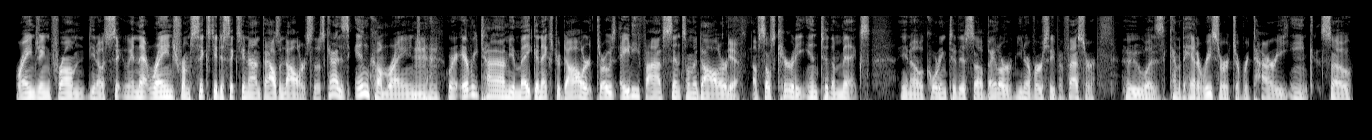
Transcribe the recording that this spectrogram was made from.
ranging from you know in that range from sixty to sixty nine thousand dollars. So it's kind of this income range mm-hmm. where every time you make an extra dollar, it throws eighty five cents on the dollar yeah. of Social Security into the mix. You know, according to this uh, Baylor University professor who was kind of the head of research of Retiree Inc. So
